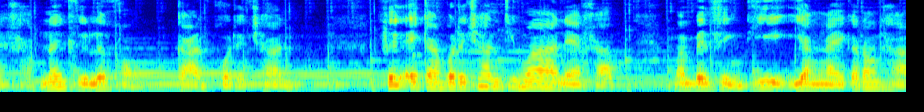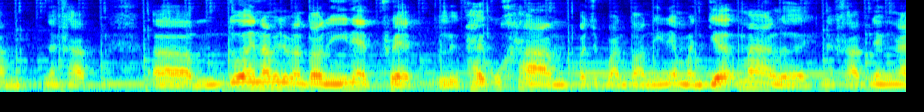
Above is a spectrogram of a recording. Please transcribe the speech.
นะครับ นั่นคือเรื่องของการ protection ซึ่งไอการ protection ที่ว่าเนี่ยครับ มันเป็นสิ่งที่ยังไงก็ต้องทำนะครับด้วยณปัจจุบันตอนนี้เนี่ยเทรดหรือภัยคุกคามปัจจุบันตอนนี้เนี่ยมันเยอะมากเลยนะครับ ยังไง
